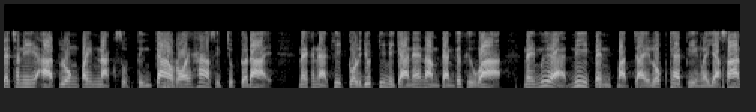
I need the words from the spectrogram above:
ดัชนีอาจลงไปหนักสุดถึง 950 จุดก็ได้ ในขณะที่กลยุทธ์ที่มีการแนะนำกันก็คือว่า ในเมื่อนี่เป็นปัจจัยลบแค่เพียงระยะสั้น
